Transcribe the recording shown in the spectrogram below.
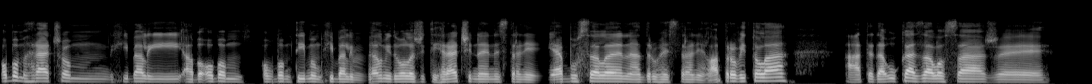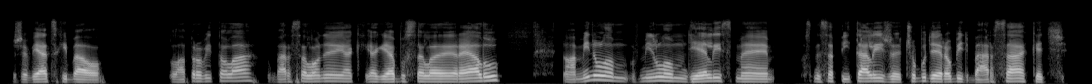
obom hráčom chýbali, alebo obom, obom týmom chýbali veľmi dôležití hráči. Na jednej strane Jabusele, na druhej strane Laprovitola. A teda ukázalo sa, že, že viac chýbal Laprovitola v Barcelone, jak, jak Jabusele Realu. No a minulom, v minulom dieli sme, sme sa pýtali, že čo bude robiť Barsa, keď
